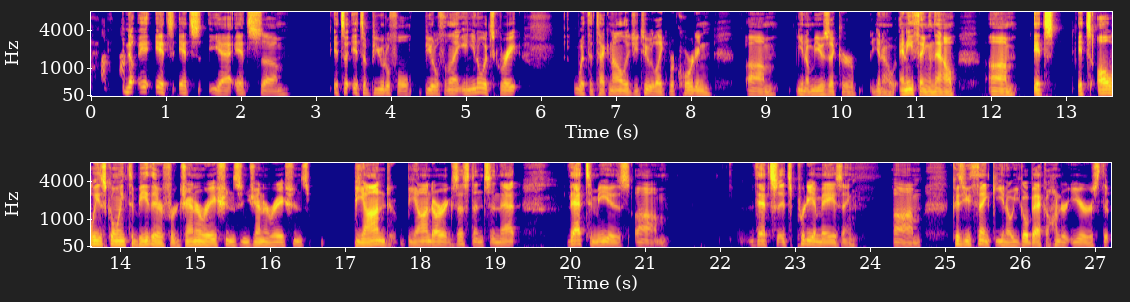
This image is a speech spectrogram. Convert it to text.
no, it, it's it's yeah, it's um, it's a it's a beautiful beautiful thing, and you know it's great with the technology too, like recording, um, you know, music or you know anything now, um, it's it's always going to be there for generations and generations beyond beyond our existence, and that that to me is um, that's it's pretty amazing um because you think you know you go back 100 years that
